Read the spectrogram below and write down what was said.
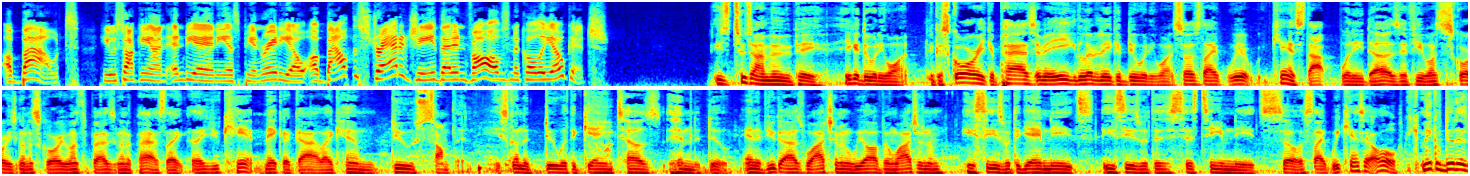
about he was talking on NBA and ESPN radio about the strategy that involves Nikola Jokic. He's two-time MVP. He could do what he wants. He could score. He could pass. I mean, he literally could do what he wants. So it's like we can't stop what he does. If he wants to score, he's going to score. He wants to pass, he's going to pass. Like, like you can't make a guy like him do something. He's going to do what the game tells him to do. And if you guys watch him, and we all been watching him, he sees what the game needs. He sees what this, his team needs. So it's like we can't say, "Oh, we can make him do this."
